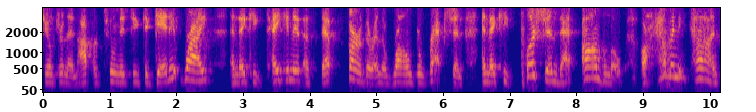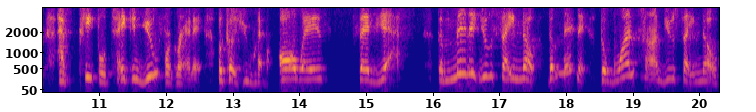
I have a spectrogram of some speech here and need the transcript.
children an opportunity to get it right, and they keep taking it a step further in the wrong direction, and they keep pushing that envelope. Or how many times have people taken you for granted because you have always said yes? The minute you say no, the minute, the one time you say no,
